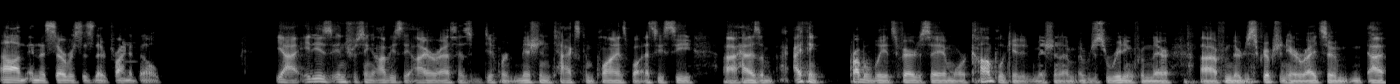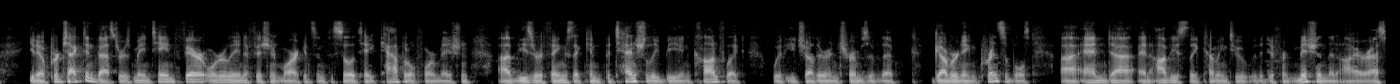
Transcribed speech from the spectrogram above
um, in the services they're trying to build. Yeah, it is interesting. Obviously, IRS has a different mission, tax compliance, while SEC uh, has, a, I think, probably it's fair to say a more complicated mission. I'm, I'm just reading from their uh, from their description here, right? So, uh, you know, protect investors, maintain fair, orderly, and efficient markets, and facilitate capital formation. Uh, these are things that can potentially be in conflict with each other in terms of the governing principles, uh, and uh, and obviously coming to it with a different mission than IRS.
